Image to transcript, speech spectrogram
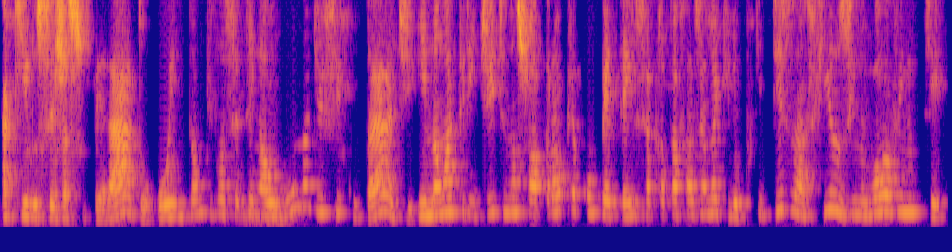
aquilo seja superado, ou então que você tenha alguma dificuldade e não acredite na sua própria competência para estar tá fazendo aquilo, porque desafios envolvem o quê?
